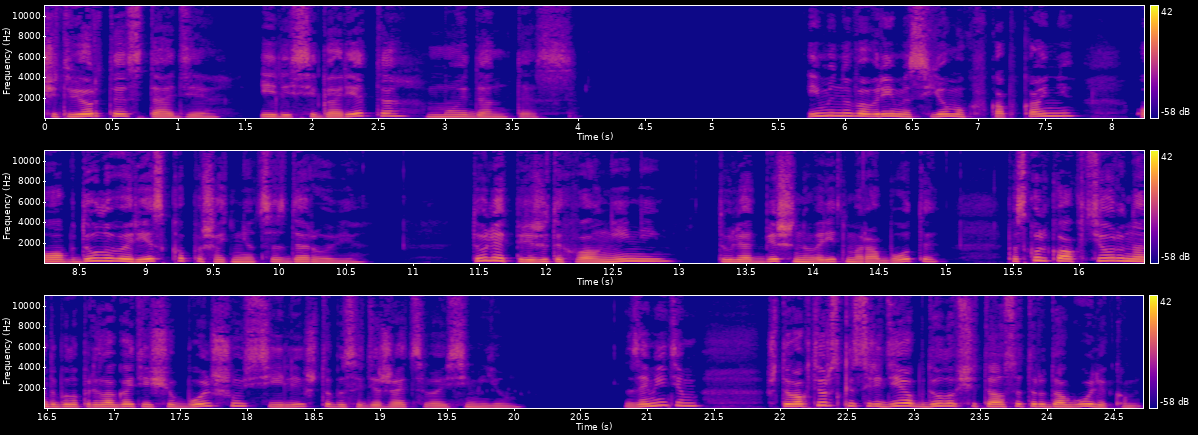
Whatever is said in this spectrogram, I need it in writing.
Четвертая стадия или сигарета «Мой Дантес». Именно во время съемок в Капкане у Абдулова резко пошатнется здоровье. То ли от пережитых волнений, то ли от бешеного ритма работы, поскольку актеру надо было прилагать еще больше усилий, чтобы содержать свою семью. Заметим, что в актерской среде Абдулов считался трудоголиком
